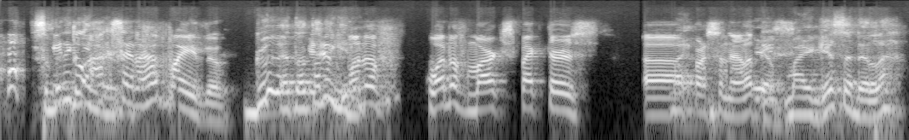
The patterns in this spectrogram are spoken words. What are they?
itu gini, aksen apa itu? gue gak tau tapi gini. one of one of Mark Spector's uh, My- personalities? Ya, my guess adalah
